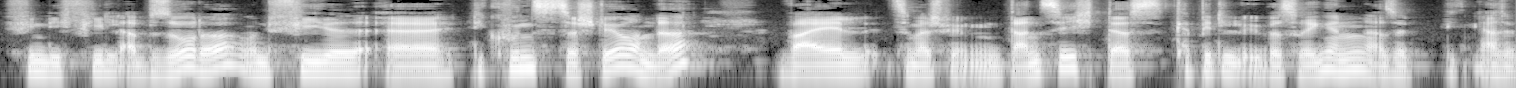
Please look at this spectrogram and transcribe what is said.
finde ich viel absurder und viel äh, die Kunst zerstörender, weil zum Beispiel im Danzig das Kapitel übers Ringen, also, also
